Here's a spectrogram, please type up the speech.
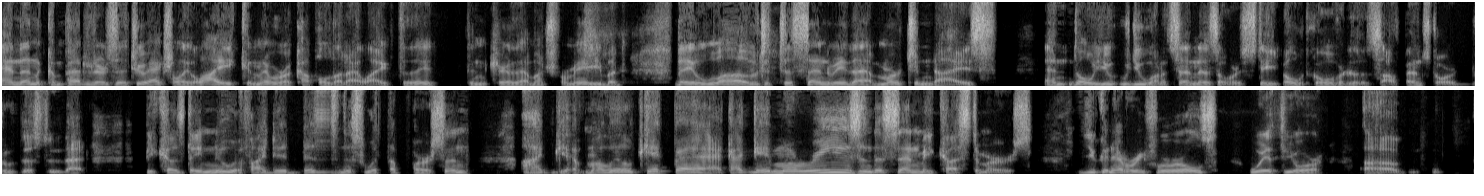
And then the competitors that you actually like, and there were a couple that I liked, they didn't care that much for me, but they loved to send me that merchandise. And oh, you you want to send this over to Steve? Oh, go over to the South Bend store, do this, do that because they knew if I did business with the person, I'd give them a little kickback. I gave them a reason to send me customers. You can have referrals with your uh,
